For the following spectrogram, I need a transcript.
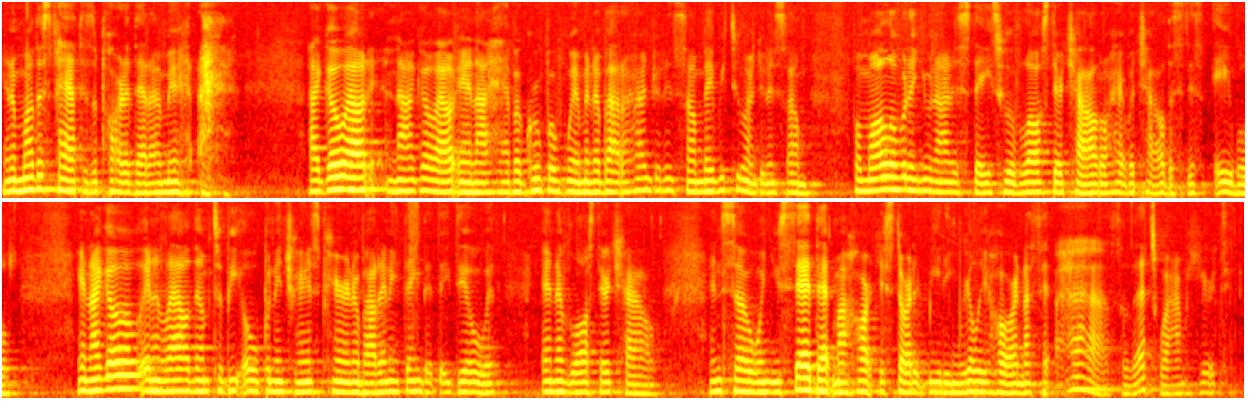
and a mother's path is a part of that. I mean, I go out and I go out and I have a group of women, about 100 and some, maybe 200 and some, from all over the United States who have lost their child or have a child that's disabled. And I go and allow them to be open and transparent about anything that they deal with and have lost their child. And so when you said that, my heart just started beating really hard, and I said, ah, so that's why I'm here today.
